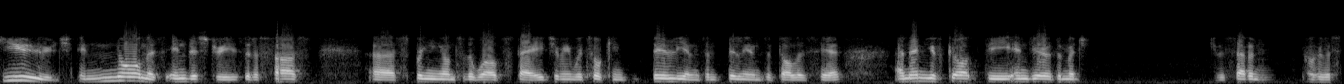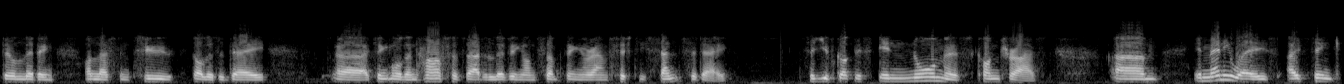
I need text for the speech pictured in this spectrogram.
huge, enormous industries that are fast uh, springing onto the world stage. I mean, we're talking billions and billions of dollars here. And then you've got the India of the, the seven people who are still living on less than $2 a day. Uh, I think more than half of that are living on something around 50 cents a day. So you've got this enormous contrast. Um, in many ways, I think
